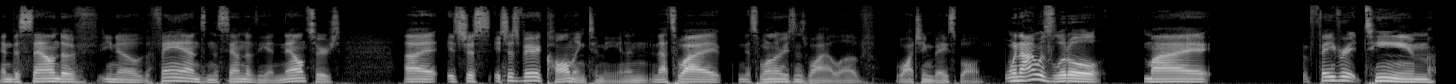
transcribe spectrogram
and the sound of you know the fans and the sound of the announcers uh, it's just it's just very calming to me, and, and that's why that's one of the reasons why I love watching baseball. When I was little, my favorite team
